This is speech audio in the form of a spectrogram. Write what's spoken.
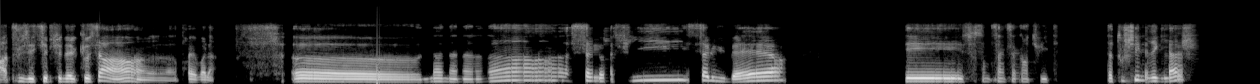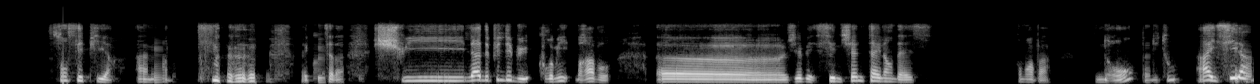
pas plus exceptionnel que ça. Hein. Après, voilà. Euh, nanana, salut Rafi, salut Hubert. Et 65-58. T'as touché les réglages? Sont ces pires. Ah merde. Écoute, ça va. Je suis là depuis le début. Kurumi, bravo. Euh, c'est une chaîne thaïlandaise. Je comprends pas. Non, pas du tout. Ah, ici, là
